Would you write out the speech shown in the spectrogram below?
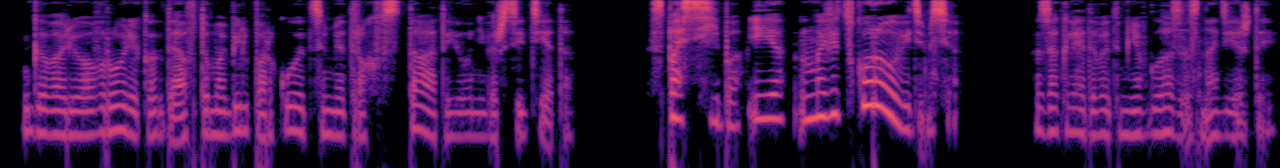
— говорю Авроре, когда автомобиль паркуется метрах в ста от ее университета. «Спасибо. И мы ведь скоро увидимся?» Заглядывает мне в глаза с надеждой.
